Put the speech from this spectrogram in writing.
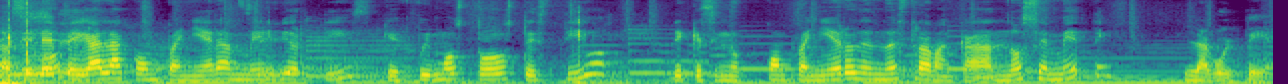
Así le pega a la compañera Melvi Ortiz, que fuimos todos testigos de que si los compañeros de nuestra bancada no se meten, la golpea.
